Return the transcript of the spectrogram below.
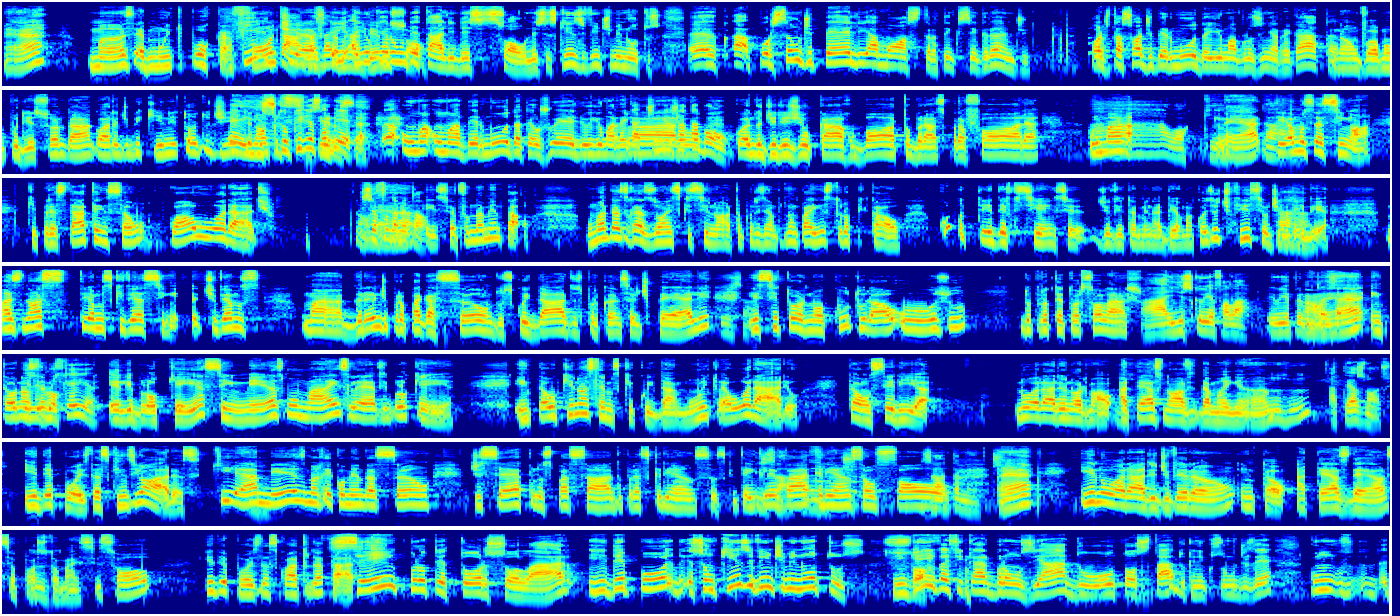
né? mas é muito pouca. A fonte e, tá, é mas aí, aí eu quero um sol. detalhe nesse sol, nesses 15, 20 minutos. É, a porção de pele e amostra tem que ser grande? Pode estar só de bermuda e uma blusinha regata? Não vamos, por isso, andar agora de biquíni todo dia. É que isso que eu queria saber. É, uma, uma bermuda até o joelho e uma regatinha claro, já tá bom. Quando dirigir o carro, bota o braço para fora. Uma, ah, ok. Né, tá. Temos assim, ó, que prestar atenção qual o horário. Não isso é, é fundamental. Isso é fundamental. Uma das razões que se nota, por exemplo, num país tropical, como ter deficiência de vitamina D? É uma coisa difícil de entender. Mas nós temos que ver assim, tivemos uma grande propagação dos cuidados por câncer de pele Exato. e se tornou cultural o uso do protetor solar. Ah, isso que eu ia falar. Eu ia perguntar é? Então nós ele temos... bloqueia? Ele bloqueia, sim, mesmo mais leve bloqueia. Então o que nós temos que cuidar muito é o horário. Então seria no horário normal até as nove da manhã. Uhum, até as nove. E depois das 15 horas, que é a mesma recomendação de séculos passados para as crianças, que tem que Exatamente. levar a criança ao sol. Exatamente. Né? E no horário de verão, então, até as 10 eu posso uhum. tomar esse sol e depois das quatro da tarde. Sem protetor solar e depois. São 15, 20 minutos. Ninguém Só. vai ficar bronzeado ou tostado, que nem costumo dizer, com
